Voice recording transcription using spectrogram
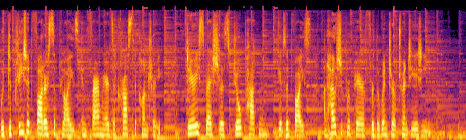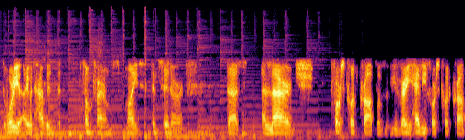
With depleted fodder supplies in farmyards across the country, dairy specialist Joe Patton gives advice on how to prepare for the winter of 2018. The worry I would have is that some farms might consider that a large first cut crop of a very heavy first cut crop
